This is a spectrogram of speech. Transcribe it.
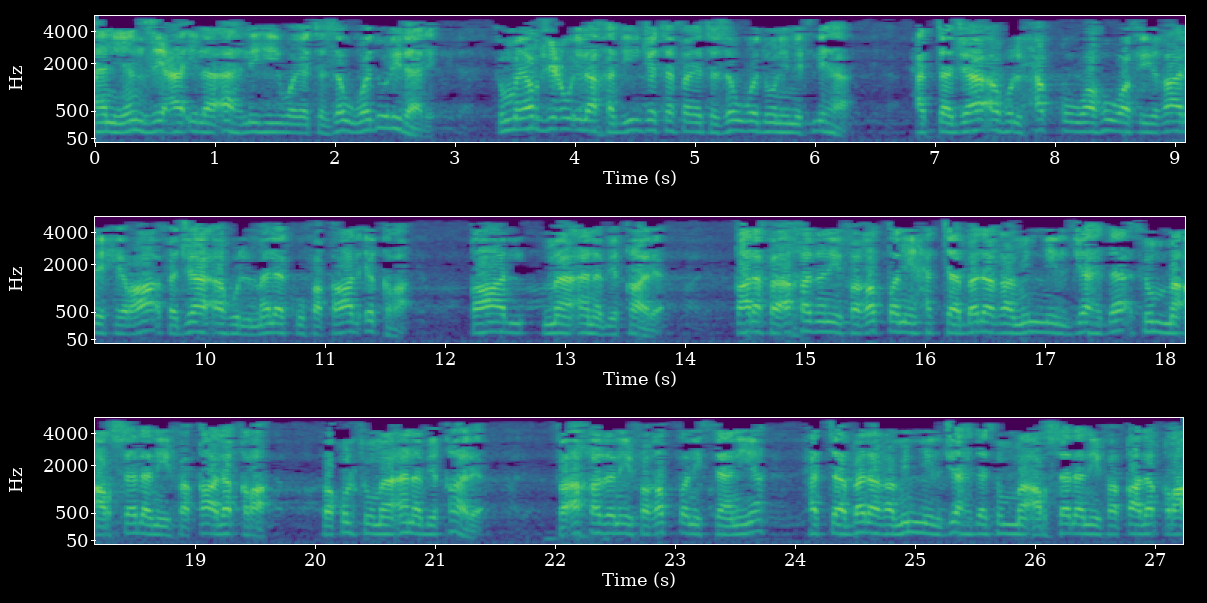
أن ينزع إلى أهله ويتزود لذلك. ثم يرجع إلى خديجة فيتزود لمثلها حتى جاءه الحق وهو في غار حراء فجاءه الملك فقال اقرأ. قال ما أنا بقارئ. قال فأخذني فغطني حتى بلغ مني الجهد ثم أرسلني فقال اقرأ. فقلت ما أنا بقارئ. فأخذني فغطني الثانية حتى بلغ مني الجهد ثم أرسلني فقال اقرأ.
